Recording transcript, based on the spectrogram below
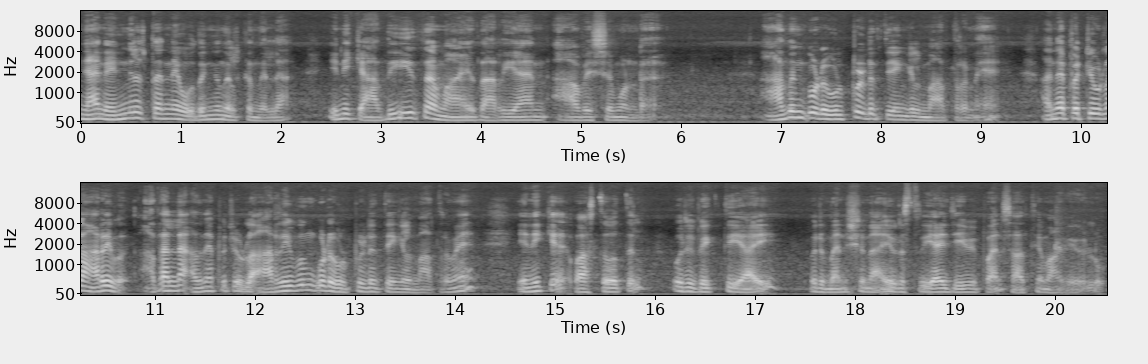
ഞാൻ എന്നിൽ തന്നെ ഒതുങ്ങി നിൽക്കുന്നില്ല. എനിക്ക് അതീതമായത് അറിയാൻ ആവശ്യമുണ്ട്. അതും കൂടി ഉൾപ്പെടുത്തിയെങ്കിൽ മാത്രമേ അതിനെപ്പറ്റിയുള്ള അറിവ് അതല്ല അതിനെപ്പറ്റിയുള്ള അറിവും കൂടെ ഉൾപ്പെടുത്തിയെങ്കിൽ മാത്രമേ എനിക്ക് വാസ്തവത്തിൽ ഒരു വ്യക്തിയായി ഒരു മനുഷ്യനായി ഒരു സ്ത്രീയായി ജീവിപ്പാൻ സാധ്യമാകുകയുള്ളൂ.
